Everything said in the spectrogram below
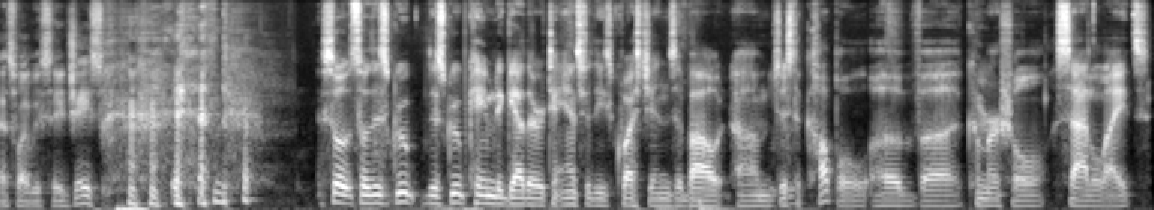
that's why we say JACIE. so, so this group this group came together to answer these questions about um, just a couple of uh, commercial satellites.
